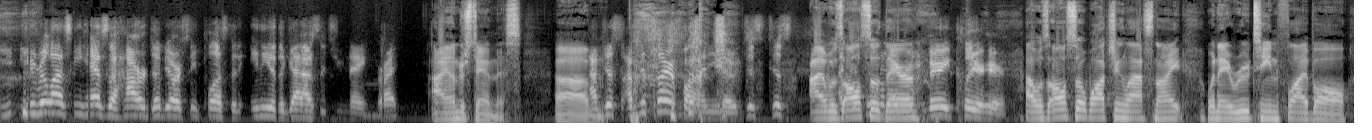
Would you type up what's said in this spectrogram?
you, you realize he has a higher WRC plus than any of the guys that you named, right? I understand this. Um, I'm just, I'm just clarifying. You know, just, just. I was just also there. Very clear here. I was also watching last night when a routine fly ball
